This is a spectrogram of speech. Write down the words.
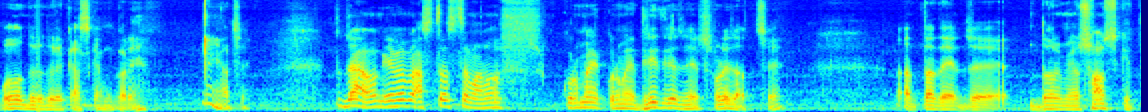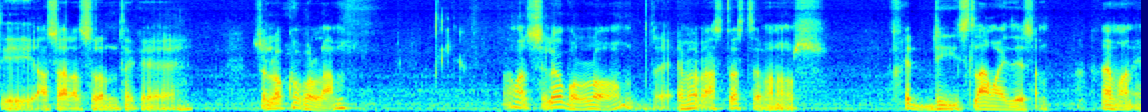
বহু দূরে দূরে কাজ কাম করে। আছে। তো যা হোক, এভাবে আস্তে আস্তে মানুষ ক্রমে ক্রমে ধীরে ধীরে যে সরে যাচ্ছে তাদের যে ধর্মীয় সংস্কৃতি, আচার আচরণ থেকে সে লক্ষ্য করলাম। আমার ছেলেও বলল যে, এভাবে আস্তে আস্তে মানুষ ডি ইসলামাইজেশন মানে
